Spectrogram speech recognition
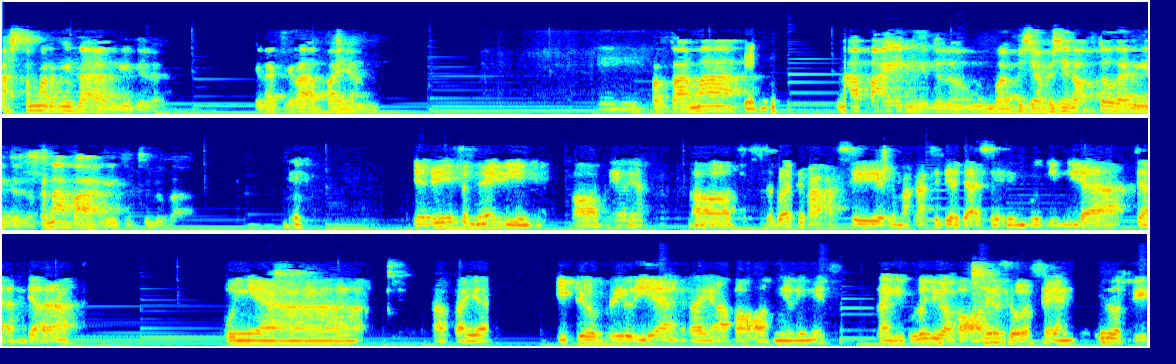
customer kita begitu loh? Kira-kira apa yang pertama ngapain gitu loh bisa habisin waktu kan gitu loh. Kenapa gitu dulu pak? Jadi sebenarnya gini oh ya. Oh, sebenarnya terima kasih terima kasih diajak sharing begini ya. Jarang-jarang punya apa ya ide brilian kayak Pak Onil ini. Lagi dulu juga Pak Onil dosen jadi lebih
